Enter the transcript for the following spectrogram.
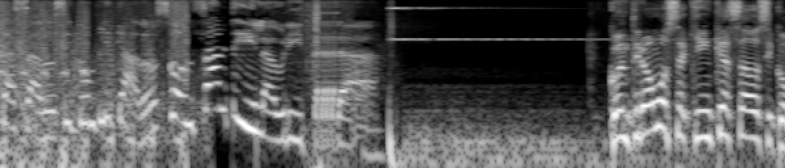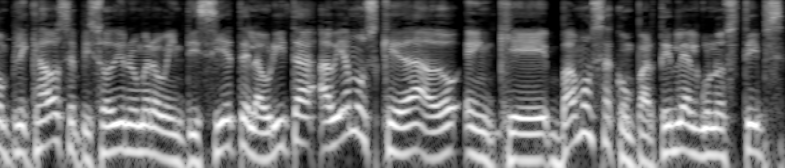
Casados y Complicados con Santi y Laurita. Continuamos aquí en Casados y Complicados, episodio número 27. Laurita, habíamos quedado en que vamos a compartirle algunos tips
